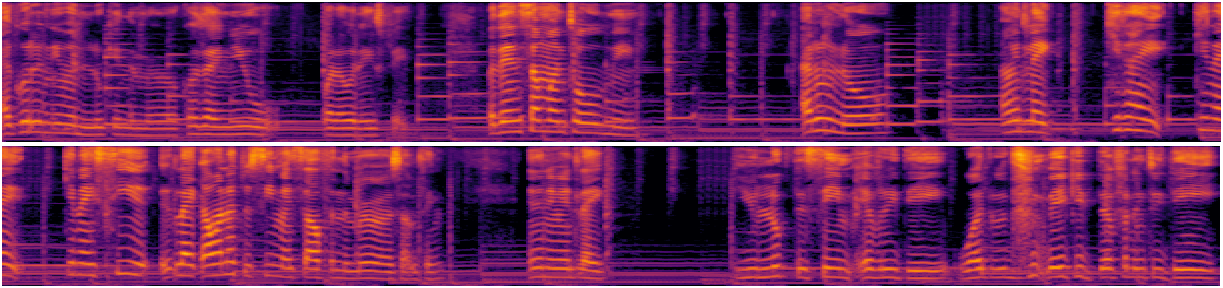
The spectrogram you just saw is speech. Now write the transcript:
I couldn't even look in the mirror because I knew what I would expect. But then someone told me, I don't know. I went like, can I, can I, can I see it? Like I wanted to see myself in the mirror or something. And then he went like, you look the same every day. What would make it different today?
